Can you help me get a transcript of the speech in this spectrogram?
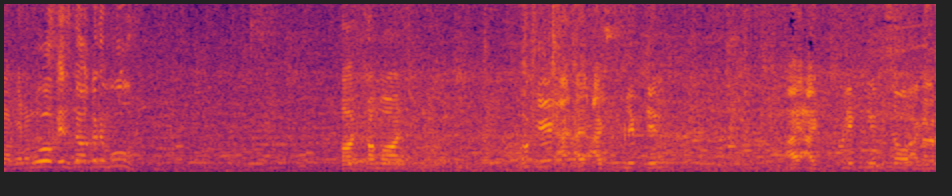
Not gonna move. It's not gonna move. Oh, come on. Okay, I, I, I flipped him. I, I flipped him, so I'm gonna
